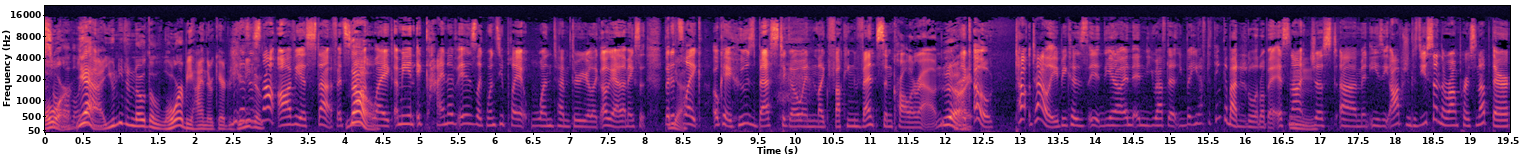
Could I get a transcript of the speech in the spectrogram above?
lore. level, yeah, yeah. you need to know the lore behind their characters. because you need it's to not obvious stuff. It's No. not like I mean, it kind of is like once you play it one time through, you're like, oh yeah, that makes sense. But it's Yeah. like, okay, who's best to go and like fucking vents and crawl around? Yeah. like Right. oh. Ta- Tali because it, you know, and, and you have to, but you have to think about it a little bit. It's not Mm. just um, an easy option because you send the wrong person up there,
